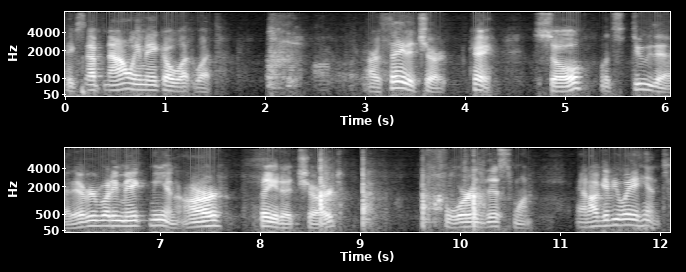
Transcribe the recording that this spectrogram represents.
Except now we make a what what? Our theta chart. Okay. So let's do that. Everybody make me an R theta chart for this one. And I'll give you a hint.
